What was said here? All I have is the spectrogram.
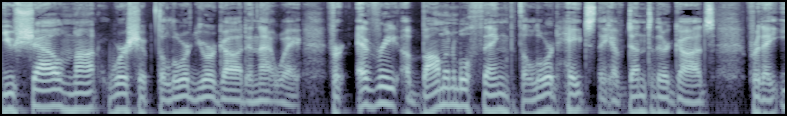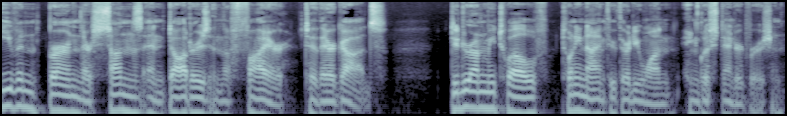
You shall not worship the Lord your God in that way, for every abominable thing that the Lord hates they have done to their gods, for they even burn their sons and daughters in the fire to their gods. Deuteronomy 12, 29 through 31, English Standard Version.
